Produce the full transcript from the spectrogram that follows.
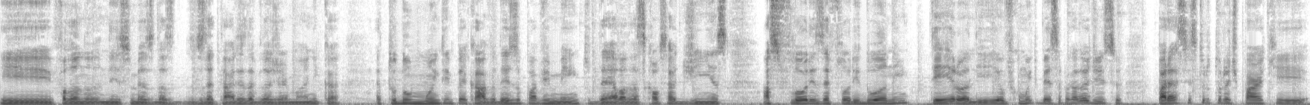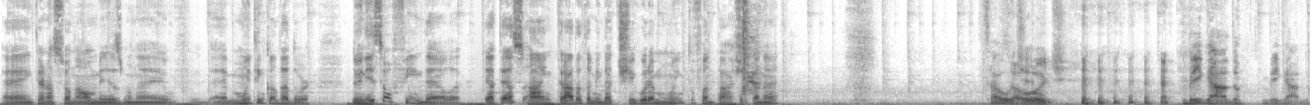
E falando nisso mesmo, das- dos detalhes da Vila Germânica, é tudo muito impecável. Desde o pavimento dela, das calçadinhas, as flores é florido o ano inteiro ali. Eu fico muito besta por causa disso. Parece estrutura de parque é, internacional mesmo, né? Eu- é muito encantador. Do início ao fim dela. E até a, a entrada também da Tigor é muito fantástica, né? Saúde. Saúde. Obrigado, obrigado.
